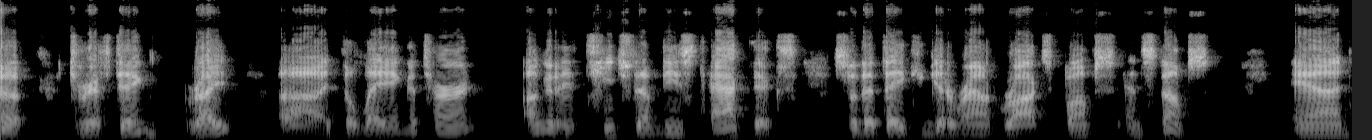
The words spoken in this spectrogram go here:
drifting, right? Uh, delaying a turn. I'm going to teach them these tactics so that they can get around rocks, bumps, and stumps and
